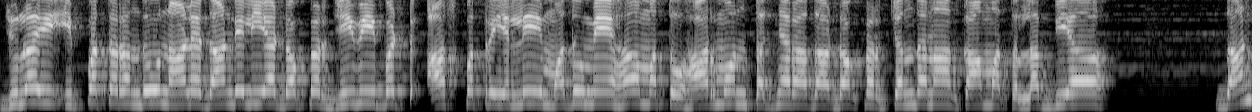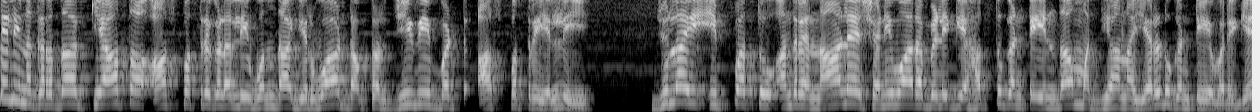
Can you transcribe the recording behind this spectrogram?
ಜುಲೈ ಇಪ್ಪತ್ತರಂದು ನಾಳೆ ದಾಂಡೇಲಿಯ ಡಾಕ್ಟರ್ ಜಿ ವಿ ಭಟ್ ಆಸ್ಪತ್ರೆಯಲ್ಲಿ ಮಧುಮೇಹ ಮತ್ತು ಹಾರ್ಮೋನ್ ತಜ್ಞರಾದ ಡಾಕ್ಟರ್ ಚಂದನಾ ಕಾಮತ್ ಲಭ್ಯ. ದಾಂಡೇಲಿ ನಗರದ ಖ್ಯಾತ ಆಸ್ಪತ್ರೆಗಳಲ್ಲಿ ಒಂದಾಗಿರುವ ಡಾಕ್ಟರ್ ಜಿ ವಿ ಭಟ್ ಆಸ್ಪತ್ರೆಯಲ್ಲಿ ಜುಲೈ ಇಪ್ಪತ್ತು ಅಂದರೆ ನಾಳೆ ಶನಿವಾರ ಬೆಳಿಗ್ಗೆ ಹತ್ತು ಗಂಟೆಯಿಂದ ಮಧ್ಯಾಹ್ನ ಎರಡು ಗಂಟೆಯವರೆಗೆ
